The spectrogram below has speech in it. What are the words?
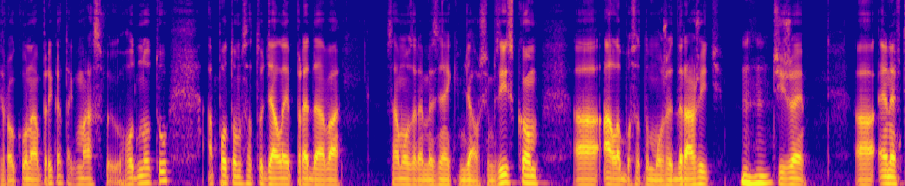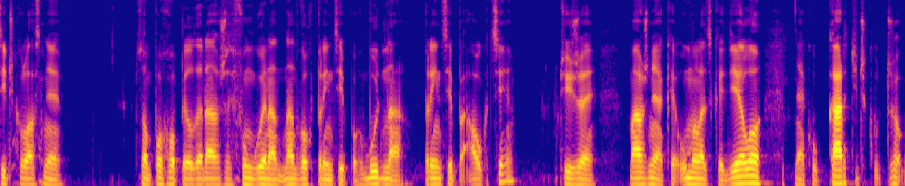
rokov napríklad, tak má svoju hodnotu a potom sa to ďalej predáva samozrejme s nejakým ďalším ziskom, alebo sa to môže dražiť. Mm-hmm. Čiže NFT vlastne som pochopil teda, že funguje na, na dvoch princípoch. Buď na princípe aukcie, čiže máš nejaké umelecké dielo, nejakú kartičku, čo,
